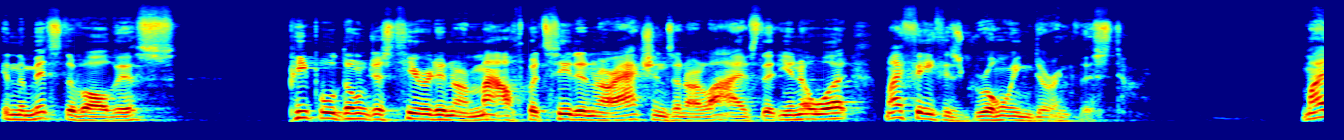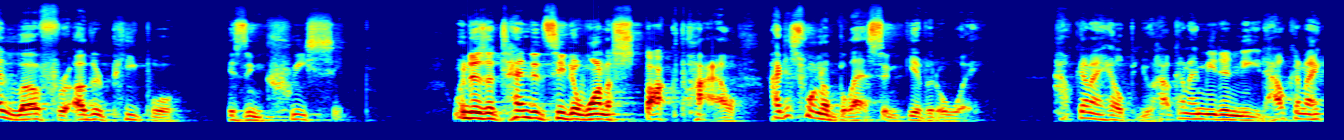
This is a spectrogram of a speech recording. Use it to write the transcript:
in the midst of all this, people don't just hear it in our mouth, but see it in our actions and our lives that, you know what? My faith is growing during this time. My love for other people is increasing. When there's a tendency to want to stockpile, I just want to bless and give it away. How can I help you? How can I meet a need? How can I?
